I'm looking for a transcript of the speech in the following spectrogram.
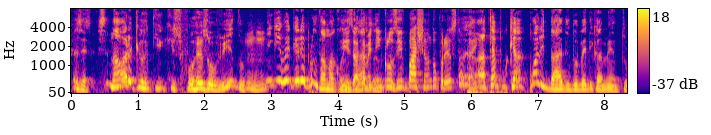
Quer dizer, se na hora que, que, que isso for resolvido, uhum. ninguém vai querer plantar maconha Exatamente, inclusive baixando o preço também. É, até porque a qualidade do medicamento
